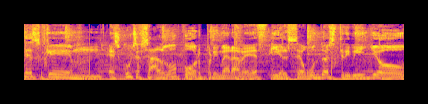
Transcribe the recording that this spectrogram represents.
que mm, escuchas algo por primera vez y el segundo estribillo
